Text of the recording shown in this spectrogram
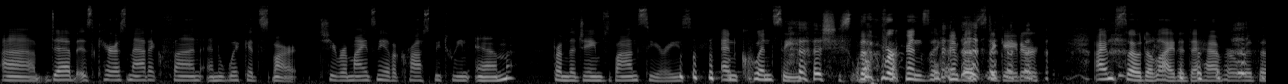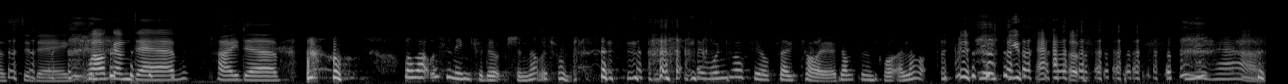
Um, Deb is charismatic, fun, and wicked smart. She reminds me of a cross between M from the James Bond series and Quincy, She's the forensic investigator. I'm so delighted to have her with us today. Welcome, Deb. Hi, Deb. well, that was an introduction. That was fun. no wonder I feel so tired. I've done quite a lot. you have. You have.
